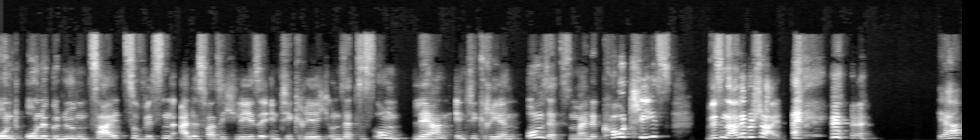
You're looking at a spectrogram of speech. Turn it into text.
Und ohne genügend Zeit zu wissen, alles, was ich lese, integriere ich und setze es um. Lernen, integrieren, umsetzen. Meine Coaches wissen alle Bescheid. ja,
